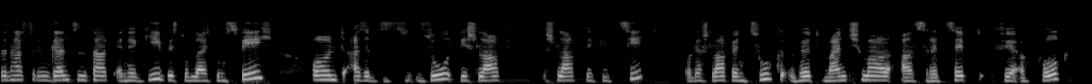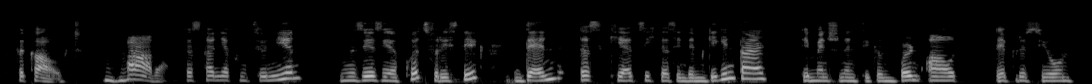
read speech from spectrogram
dann hast du den ganzen Tag Energie, bist du leistungsfähig. Und also so die Schlaf, Schlafdefizit oder Schlafentzug wird manchmal als Rezept für Erfolg verkauft. Mhm. Aber das kann ja funktionieren, nur sehr, sehr kurzfristig, denn das kehrt sich das in dem Gegenteil. Die Menschen entwickeln Burnout, Depression,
